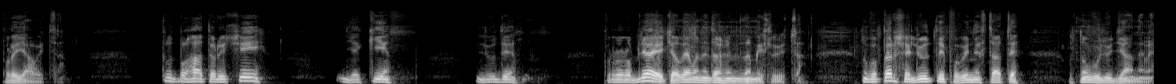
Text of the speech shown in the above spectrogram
проявиться. Тут багато речей, які люди проробляють, але вони навіть не замислюються. Ну, по-перше, люди повинні стати знову людяними.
